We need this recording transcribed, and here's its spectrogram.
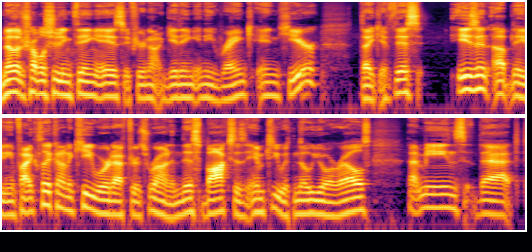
Another troubleshooting thing is if you're not getting any rank in here, like if this isn't updating, if I click on a keyword after it's run and this box is empty with no URLs, that means that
